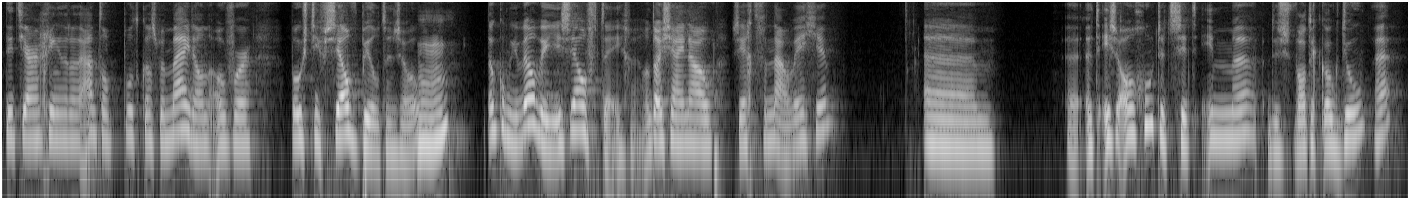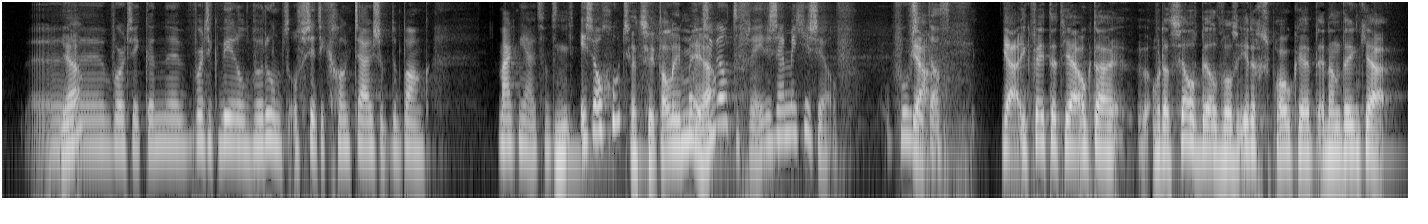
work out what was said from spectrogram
dit jaar gingen er een aantal podcasts bij mij dan over positief zelfbeeld en zo. Mhm. Dan kom je wel weer jezelf tegen. Want als jij nou zegt van, nou weet je, ehm, eh, het is al goed, het zit in me. Dus wat ik ook doe, hè, Ja. word, ik een, eh, word ik wereldberoemd of zit ik gewoon thuis op de bank? Maakt niet uit, want het is al goed. Het zit al in me, Moet ja. je wel tevreden zijn met jezelf. Of hoe Ja. zit dat? Ja, ik weet dat jij ook daar over dat zelfbeeld wel eens eerder gesproken hebt. En dan denk je, ja,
